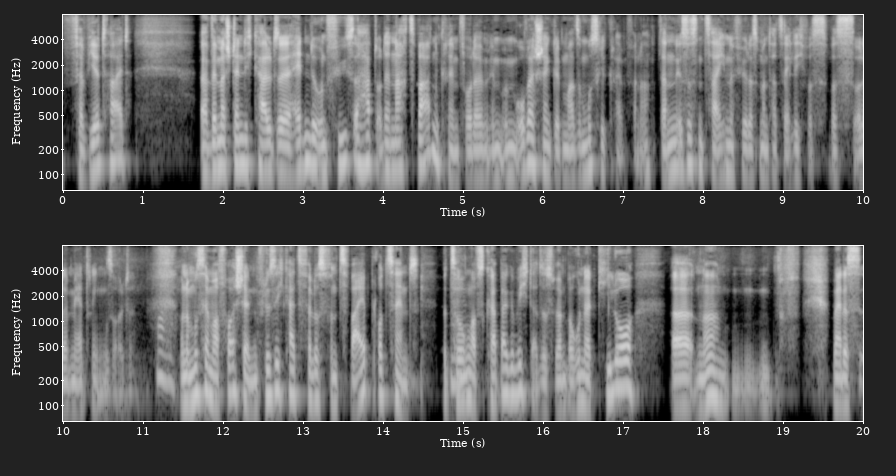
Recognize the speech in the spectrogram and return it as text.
Verwirrtheit. Äh, wenn man ständig kalte Hände und Füße hat oder nachts Wadenkrämpfe oder im, im Oberschenkel mal so Muskelkrämpfe, ne? dann ist es ein Zeichen dafür, dass man tatsächlich was, was oder mehr trinken sollte. Und man muss ja mal vorstellen, ein Flüssigkeitsverlust von 2% bezogen mhm. aufs Körpergewicht, also es wären bei 100 Kilo, äh, ne, wäre das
